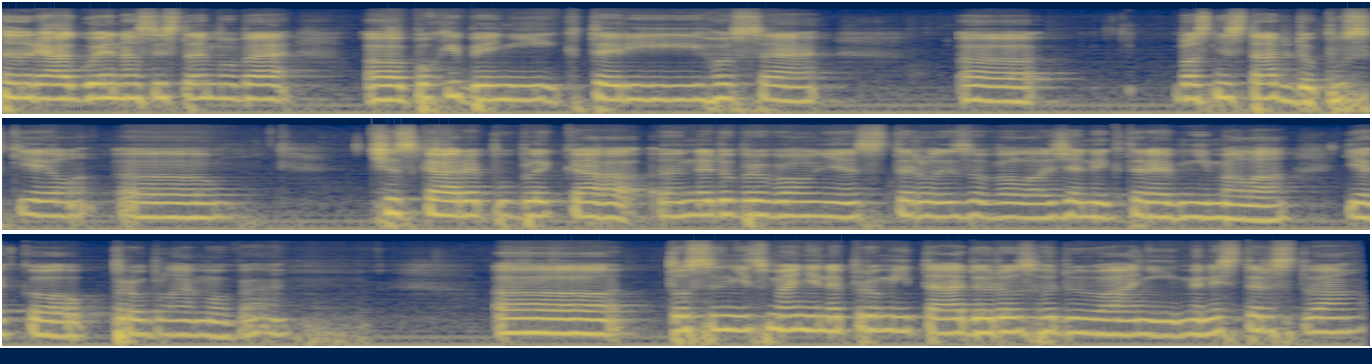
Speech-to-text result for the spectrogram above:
ten reaguje na systémové pochybení, kterého se vlastně stát dopustil. Česká republika nedobrovolně sterilizovala ženy, které vnímala jako problémové. Uh, to se nicméně nepromítá do rozhodování ministerstva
